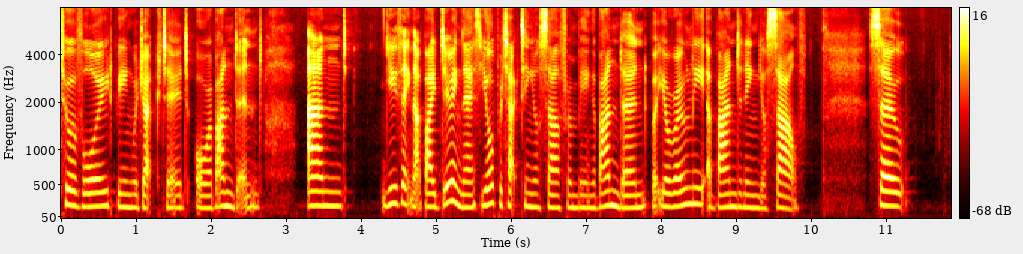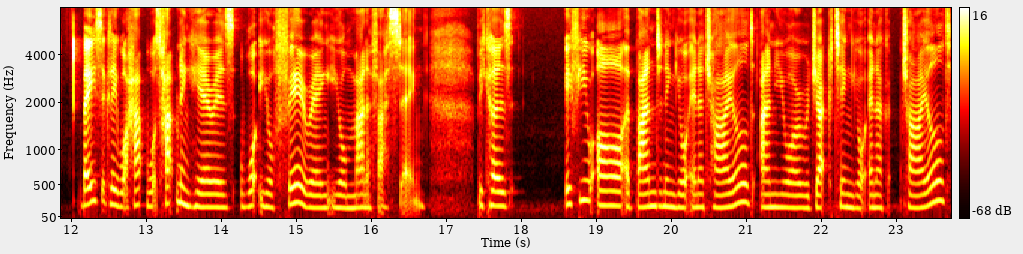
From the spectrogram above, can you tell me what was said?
to avoid being rejected or abandoned. And you think that by doing this, you're protecting yourself from being abandoned, but you're only abandoning yourself. So basically, what ha- what's happening here is what you're fearing, you're manifesting. Because if you are abandoning your inner child and you are rejecting your inner child,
